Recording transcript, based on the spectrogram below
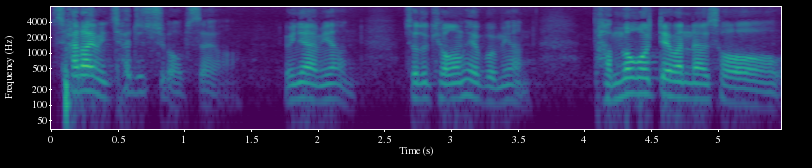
사람이 찾을 수가 없어요. 왜냐하면 저도 경험해 보면 밥 먹을 때 만나서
